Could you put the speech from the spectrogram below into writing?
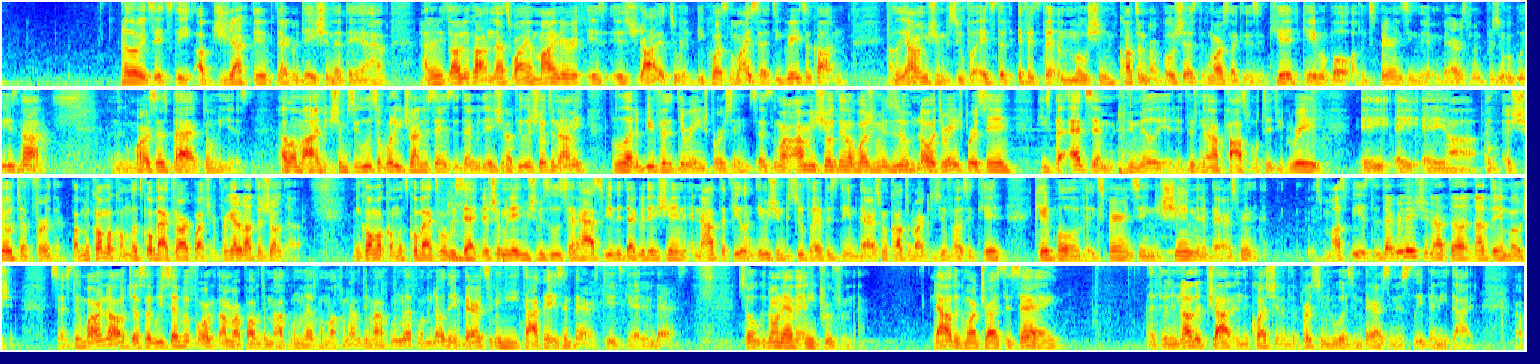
In other words, it's the objective degradation that they have. katan. That's why a minor is, is shy to it, because the Lamaisa degrades a katan. It's the if it's the emotion, Katan Barbosha, the Gemara is like, is a kid capable of experiencing the embarrassment? Presumably he's not. And the Gemara says back, no, he is. What are you trying to say is the degradation? Of shotanami. Let it be for the deranged person. Says the no, a deranged person, he's be'etzim humiliated. There's not possible to degrade a a a, uh, a, shota further. But mikomakom, let's go back to our question. Forget about the shota. Mikomakom, let's go back to what we said. Nifsham Mishum said it has to be the degradation and not the feeling. Dimishim Kisufa, if it's the embarrassment, Katamar Kisufa as a kid capable of experiencing shame and embarrassment. This must be it's the degradation, not the not the emotion. Says the Gemara, no, just like we said before. No, the embarrassment hitaka is embarrassed. Kids get embarrassed. So we don't have any proof from that. Now the Gemara tries to say that there's another shot in the question of the person who was embarrassed in his sleep and he died. Is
